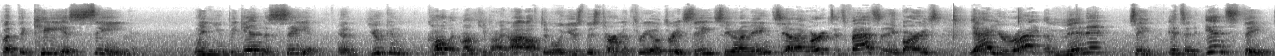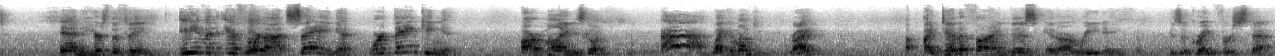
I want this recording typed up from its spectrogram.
But the key is seeing it. When you begin to see it, and you can call it monkey mind. I often will use this term in 303. See? See what I mean? See how that works? It's fascinating. Barry's, yeah, you're right. A minute, see, it's an instinct. And here's the thing. Even if we're not saying it, we're thinking it. Our mind is going, ah, like a monkey, right? Uh, identifying this in our reading is a great first step.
